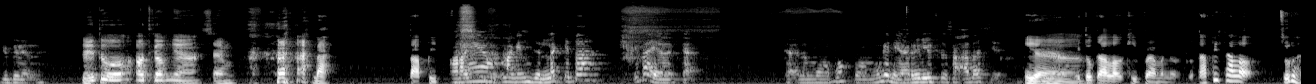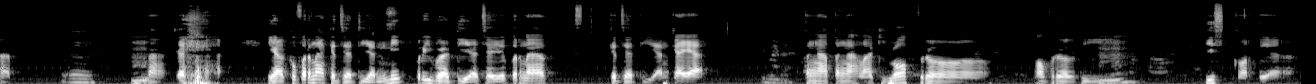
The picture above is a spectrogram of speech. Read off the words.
gitu kan Ya itu outcome-nya Sam. tapi orangnya makin jelek kita kita ya kayak kayak nemu apa apa mungkin ya relief sesaat aja iya Iya. itu kalau gibah menurutku tapi kalau curhat hmm. Hmm. nah kayak ya aku pernah kejadian ini pribadi aja ya pernah kejadian kayak gimana? tengah-tengah lagi ngobrol ngobrol di Hmm. Discord ya.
